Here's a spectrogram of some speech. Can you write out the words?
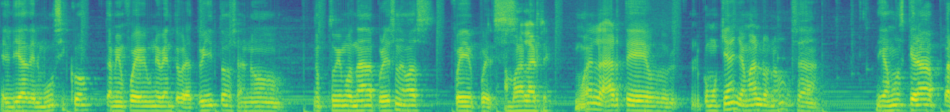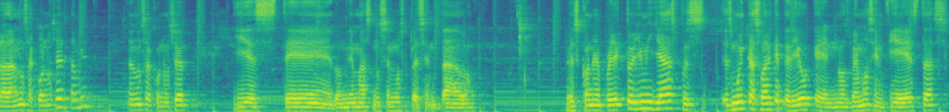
el Día del Músico, también fue un evento gratuito, o sea, no, no obtuvimos nada por eso, nada más fue pues... Amor al arte. como el arte o como quieran llamarlo, ¿no? O sea, digamos que era para darnos a conocer también, darnos a conocer y este, donde más nos hemos presentado. Pues con el proyecto Jimmy Jazz, pues es muy casual que te digo que nos vemos en fiestas.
